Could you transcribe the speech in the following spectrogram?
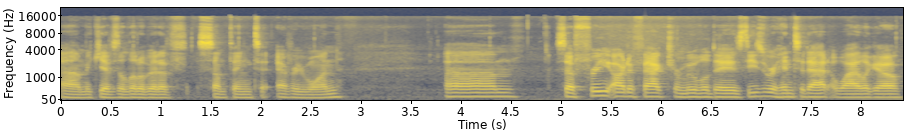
um, it gives a little bit of something to everyone. Um, so, free artifact removal days, these were hinted at a while ago,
